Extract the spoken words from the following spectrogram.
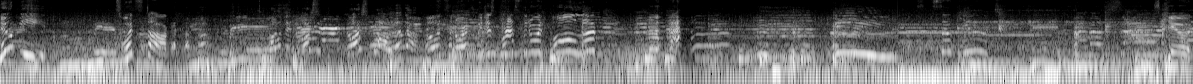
Snoopy. It's Woodstock. Oh, the North, North Pole, look. Oh, it's the North. We just passed the North Pole, look. so cute. It's cute.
